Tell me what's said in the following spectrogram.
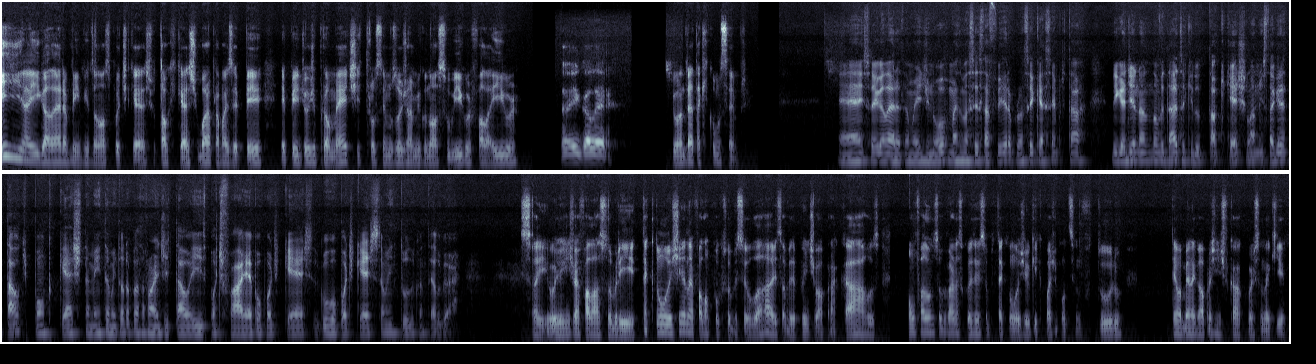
E aí, galera, bem-vindo ao nosso podcast, o Talkcast. Bora para mais EP. EP de hoje promete. Trouxemos hoje um amigo nosso, Igor. Fala, Igor. Aí, galera. E o André tá aqui como sempre. É isso aí, galera. Tamo aí de novo, mais uma sexta-feira. Pra você que quer sempre estar tá ligadinho nas novidades aqui do Talkcast, lá no Instagram é talk.cast. Também estamos em toda a plataforma digital aí, Spotify, Apple Podcasts, Google Podcasts, estamos em tudo quanto é lugar. Isso aí, hoje a gente vai falar sobre tecnologia, né? Falar um pouco sobre celulares, talvez depois a gente vá para carros. Vamos falando sobre várias coisas aí sobre tecnologia, o que, que pode acontecer no futuro. Tema bem legal pra gente ficar conversando aqui.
